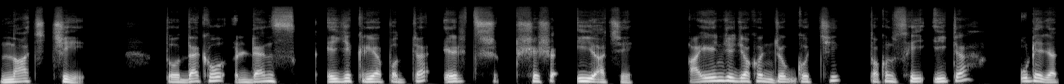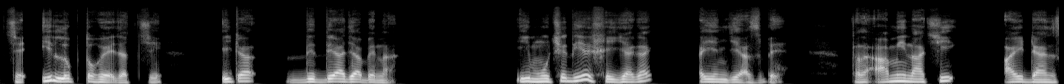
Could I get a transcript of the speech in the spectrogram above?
নাচছি। তো দেখো ড্যান্স এই যে ক্রিয়াপদটা, এর শেষে ই আছে। আইএনজি যখন যোগ করছি, তখন সেই ইটা উঠে যাচ্ছে, ই লুপ্ত হয়ে যাচ্ছে। ইটা দেয়া যাবে না। ই মুছে দিয়ে সেই জায়গায় আইএনজি আসবে। তাহলে আমি নাচি আই ড্যান্স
